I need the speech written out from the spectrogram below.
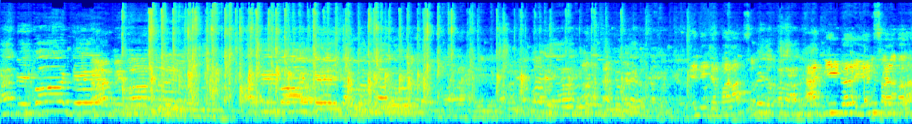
హ్యాపీ బర్త్డే హ్యాపీ ఏంది చెప్పాలా? చెప్పాలా? హ్యాపీ బర్త్డే ఏం చెప్పాలా?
